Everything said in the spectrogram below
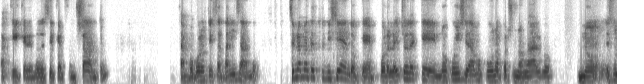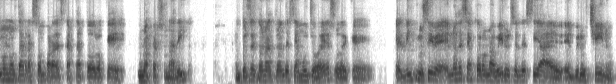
aquí queriendo decir que él fue un santo, tampoco lo estoy satanizando, simplemente estoy diciendo que por el hecho de que no coincidamos con una persona en algo, no, eso no nos da razón para descartar todo lo que una persona diga. Entonces Donald Trump decía mucho eso, de que él inclusive, él no decía coronavirus, él decía el, virus chino.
